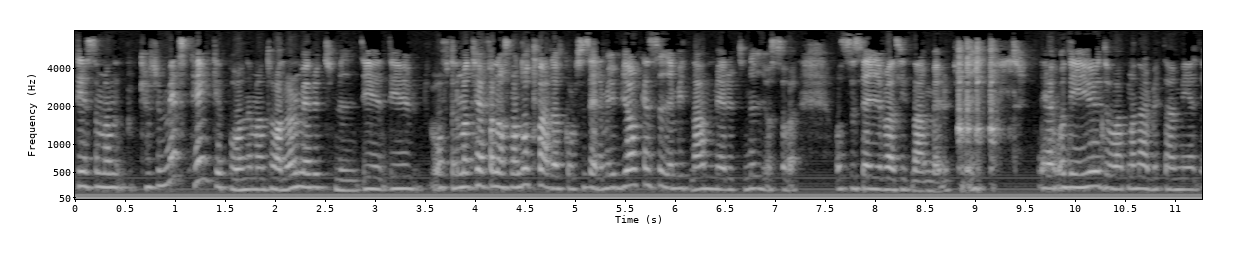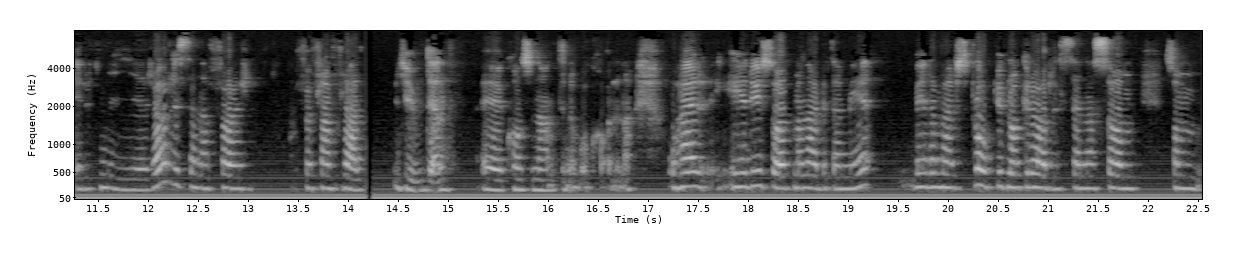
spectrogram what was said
det som man kanske mest tänker på när man talar om eurytmi, det, det är ofta när man träffar någon som har gått waldorfskola så säger de jag kan säga mitt namn med eurytmi och så, och så säger man sitt namn med eurytmi. Eh, och det är ju då att man arbetar med eurytmirörelserna för, för framförallt ljuden, konsonanterna och vokalerna. Och här är det ju så att man arbetar med, med de här språkljuden och rörelserna som, som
